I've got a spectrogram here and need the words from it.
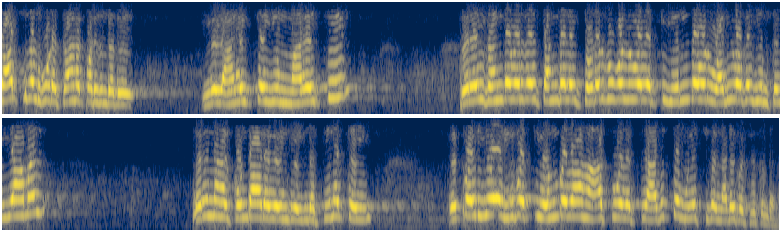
சாட்சிகள் கூட காணப்படுகின்றது. இவை அனைத்தையும் மறைத்து பிறை கண்டவர்கள் தங்களை தொடர்பு கொள்வதற்கு எந்த ஒரு வழிவகையும் செய்யாமல் பெருநாள் கொண்டாட வேண்டிய இந்த தினத்தை எப்படியோ இருபத்தி ஒன்பதாக ஆக்குவதற்கு அடுத்த முயற்சிகள் நடைபெற்றிருக்கின்றன.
